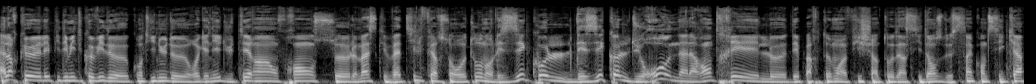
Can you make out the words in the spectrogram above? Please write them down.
Alors que l'épidémie de Covid continue de regagner du terrain en France, le masque va-t-il faire son retour dans les écoles des écoles du Rhône? À la rentrée Le département affiche un taux d'incidence de 56 cas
